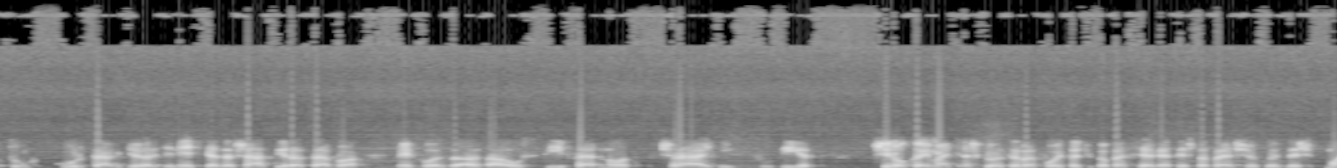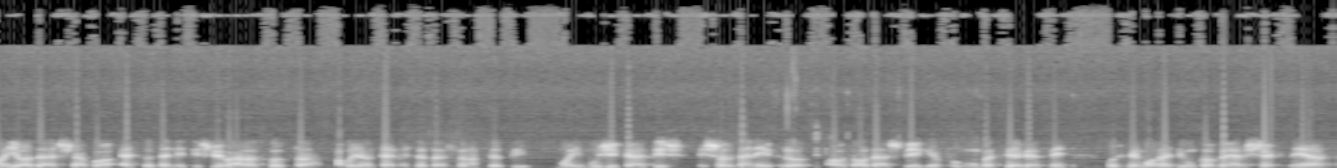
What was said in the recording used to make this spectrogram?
Hallottunk Kurták György négykezes átiratában, méghozzá az Aus Tiefer Not Schrei ich zu dir. Sirokai Mátyás költővel folytatjuk a beszélgetést a belső közlés mai adásába. Ezt a zenét is ő választotta, ahogyan természetesen a többi mai muzsikát is, és a zenékről az adás végén fogunk beszélgetni. Most még maradjunk a verseknél.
